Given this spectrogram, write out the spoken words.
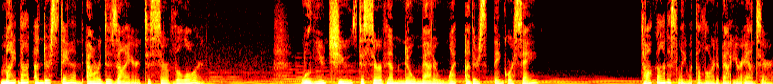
might not understand our desire to serve the Lord. Will you choose to serve Him no matter what others think or say? Talk honestly with the Lord about your answer.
